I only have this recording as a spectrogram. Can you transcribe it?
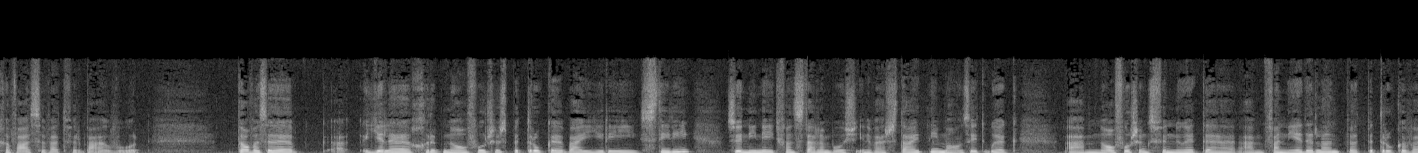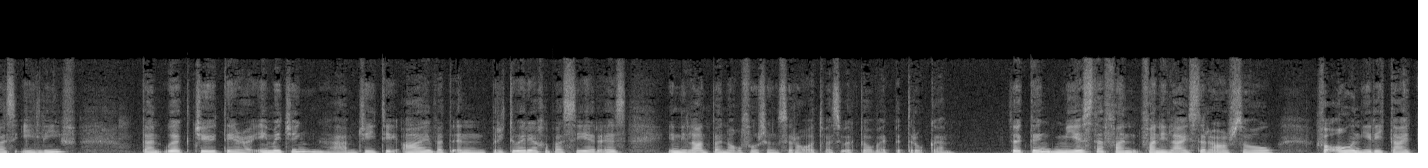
gewasse wat verbou word. Daar was 'n hele groep navorsers betrokke by hierdie studie, so nie net van Stellenbosch Universiteit nie, maar ons het ook ehm um, navorsingsvennote ehm um, van Nederland wat betrokke was, eLeaf, dan ook Geoterra Imaging, um, GTI wat in Pretoria gebaseer is en die Landbou Navorsingsraad was ook daarbey betrokke. So ek dink meeste van van die luisteraars sal veral in hierdie tyd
